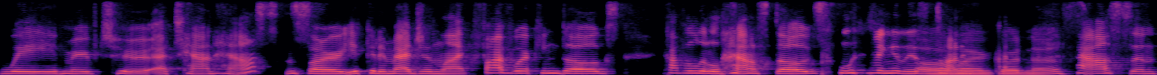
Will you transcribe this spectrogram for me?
we moved to a townhouse. So you could imagine like five working dogs, a couple of little house dogs living in this oh tiny my goodness house. And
